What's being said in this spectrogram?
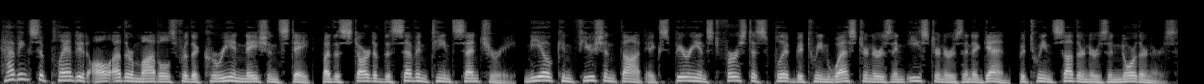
Having supplanted all other models for the Korean nation-state, by the start of the 17th century, Neo-Confucian thought experienced first a split between Westerners and Easterners and again, between Southerners and Northerners.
